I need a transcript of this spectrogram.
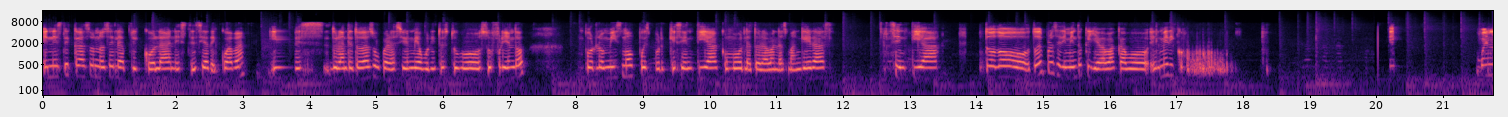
En este caso no se le aplicó la anestesia adecuada y pues durante toda su operación mi abuelito estuvo sufriendo por lo mismo, pues porque sentía cómo le atoraban las mangueras, sentía todo, todo el procedimiento que llevaba a cabo el médico. Bueno,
